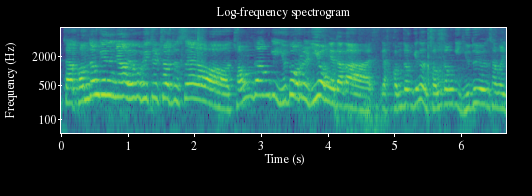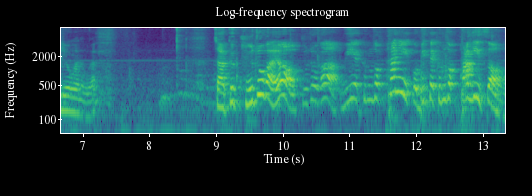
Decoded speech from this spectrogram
자, 검정기는요, 요거 밑줄 쳐주세요. 정전기 유도를 이용해다가, 야, 검정기는 정전기 유도 현상을 이용하는 거야. 자, 그 구조가요, 구조가 위에 금속 판이 있고 밑에 금속 박이 있어.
